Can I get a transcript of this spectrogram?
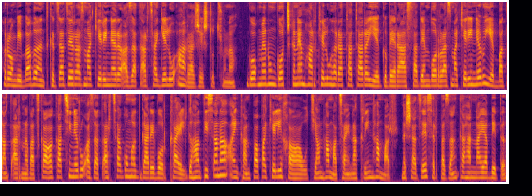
Հռոմի բաբը ընդգծած է ռազմակերիները ազատ արձակելու անհրաժեշտությունը։ Գողմերուն գոչ կնեմ հարկելու հրաթաթարը եւ գվերահաստատեմ, որ ռազմակերիներու եւ բադանտ առնված քաղաքացիներու ազատ արձակումը կարևոր քայլ կհանդիսանա այնքան փապակելի խաղաղության համացայնակրին համար։ Նշած է Սրբազան Քահանայաբեդը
